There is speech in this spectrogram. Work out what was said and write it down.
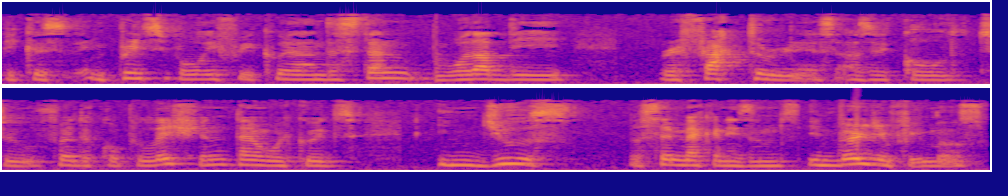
Because, in principle, if we could understand what are the refractoriness, as we called, to further copulation, then we could induce the same mechanisms in virgin females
